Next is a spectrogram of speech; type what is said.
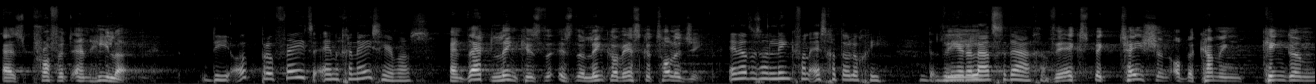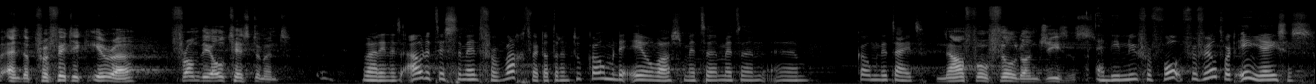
as prophet and healer. Die ook profeet en geneesheer was. And that link is the, is the link of eschatology, En dat is een link van eschatologie. Leer de laatste dagen. the expectation of the coming kingdom and the prophetic era from the Old Testament. Waarin het Oude Testament verwacht werd dat er een toekomende eeuw was met, eh, met een eh, komende tijd. now fulfilled on Jesus. En die nu vervuld wordt in Jezus.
